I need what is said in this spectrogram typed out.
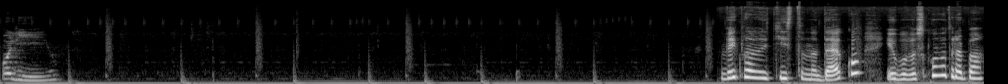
олією. Виклали тісто на деко і обов'язково треба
